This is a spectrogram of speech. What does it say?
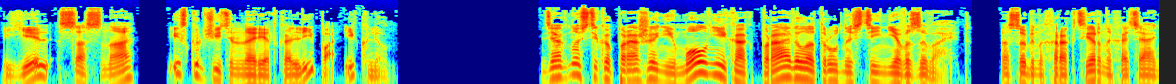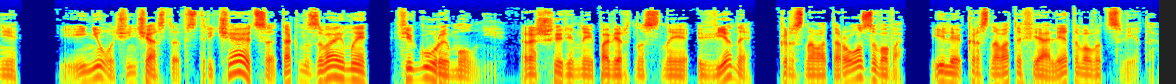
ель, сосна, исключительно редко липа и клен. Диагностика поражений молнии, как правило, трудностей не вызывает. Особенно характерны, хотя они и не очень часто встречаются так называемые фигуры молнии, расширенные поверхностные вены красновато-розового или красновато-фиолетового цвета.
